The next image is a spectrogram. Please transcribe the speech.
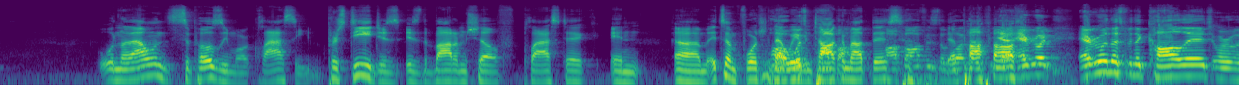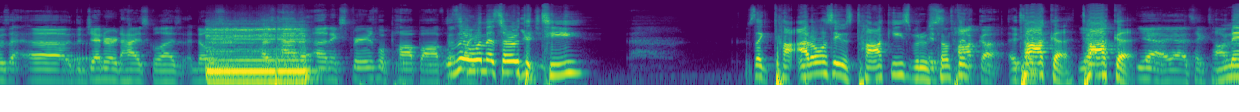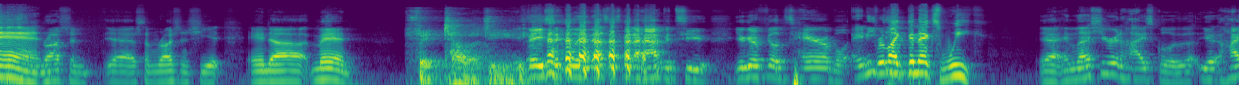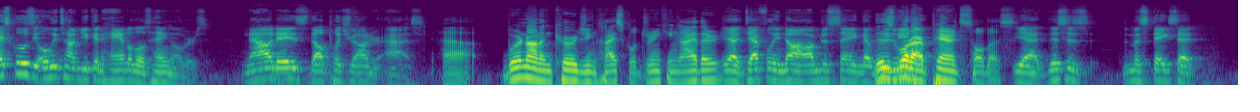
Well, no, that one's supposedly more classy. Prestige is, is the bottom shelf plastic, and um, it's unfortunate that Oh, we've been talking about this. Popov is the Yeah, one. Pop that, yeah, Off. everyone, everyone that's been to college or was uh, degenerate in high school has knows has had an experience with pop off. was there one that started with a T? It was like ta- I don't want to say it was Takis, but it was It's something. Taaka. It's Taaka. like- yeah, Taaka. Yeah, yeah, it's like Taaka. Man. some Russian. Yeah, some Russian shit. And uh, man, Fatality. basically that's what's gonna happen to you. You're gonna feel terrible. Anything For like the next week. Yeah, unless you're in high school. Your- High school is the only time you can handle those hangovers. Nowadays, they'll put you out on your ass. Uh, we're not encouraging high school drinking either. Yeah, definitely not. I'm just saying that This we is what made our it- parents told us. Yeah, this is the mistakes that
